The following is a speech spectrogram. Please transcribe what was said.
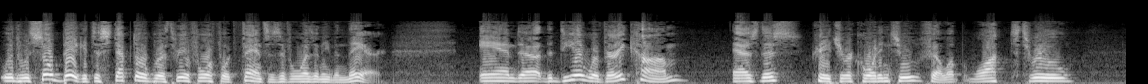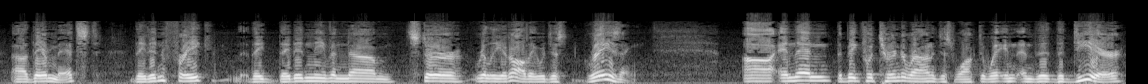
which was so big it just stepped over a three or four foot fence as if it wasn't even there. And uh, the deer were very calm as this creature, according to Philip, walked through uh, their midst. They didn't freak. They they didn't even um, stir really at all. They were just grazing. Uh, and then the Bigfoot turned around and just walked away. And, and the the deer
